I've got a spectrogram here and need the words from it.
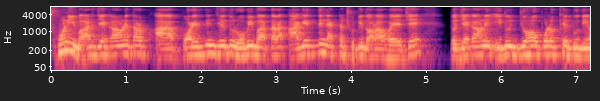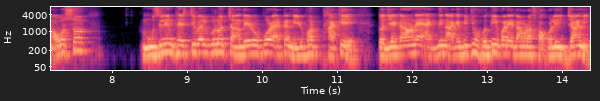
শনিবার, যে কারণে তার পরের দিন যেহেতু রবিবার, তার আগের দিন একটা ছুটি ধরা হয়েছে। তো যে কারণে ঈদুজ্জোহা উপলক্ষে দুদিন। অবশ্য মুসলিম ফেস্টিভ্যালগুলো চাঁদের ওপর একটা নির্ভর থাকে। তো যে কারণে একদিন আগে পিছু হতেই পারে, এটা আমরা সকলেই জানি।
